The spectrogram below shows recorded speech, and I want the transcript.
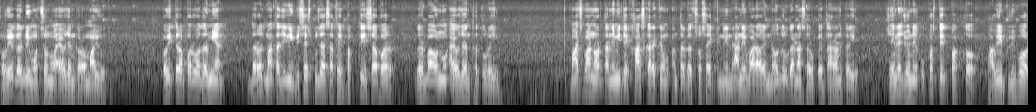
ભવ્ય ગરબી મહોત્સવનું આયોજન કરવામાં આવ્યું હતું. પવિત્ર પર્વ દરમિયાન દરરોજ માતાજીની વિશેષ પૂજા સાથે ભક્તિ સભર ગરબાઓનું આયોજન થતું રહ્યું. પાંચમા નોરતા નિમિત્તે ખાસ કાર્યક્રમ અંતર્ગત સોસાયટીની નાની બાળાઓએ નવદુર્ગાના સ્વરૂપે ધારણ કર્યું. જેને જોઈને ઉપસ્થિત ભક્તો ભાવિ વિભોર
